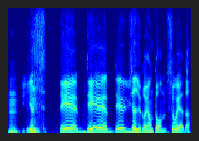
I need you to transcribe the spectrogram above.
Mm. Yes, det, det, det ljuger jag inte om, så är det.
